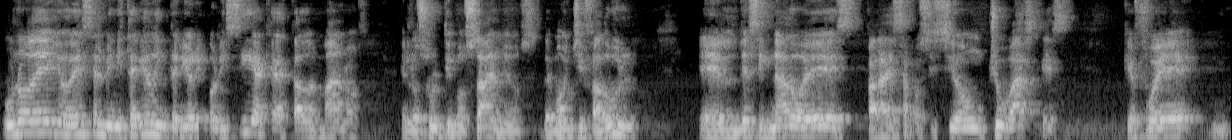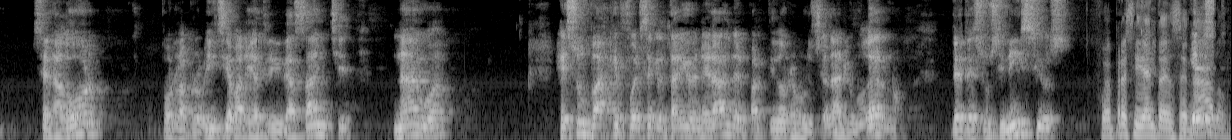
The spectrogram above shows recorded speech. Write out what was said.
Uno de ellos es el Ministerio de Interior y Policía, que ha estado en manos en los últimos años de Monchi Fadul. El designado es para esa posición Chu Vázquez, que fue senador por la provincia María Trinidad Sánchez, Nagua. Jesús Vázquez fue el secretario general del Partido Revolucionario Moderno desde sus inicios. Fue presidente del Senado.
